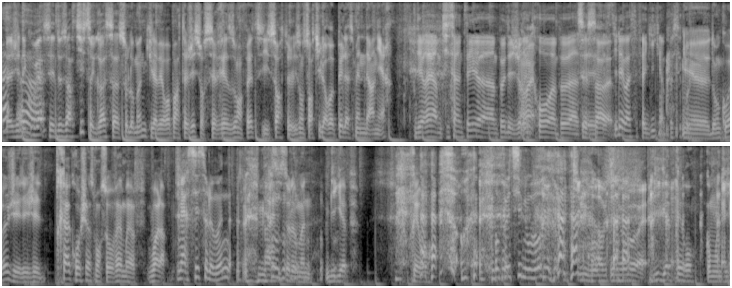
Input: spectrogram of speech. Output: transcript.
Ouais, bah, j'ai ouais, découvert ces deux artistes grâce à Solomon qui l'avait repartagé sur ses réseaux. En fait, ils sortent, ils ont sorti leur EP la semaine dernière. Je dirais un petit synthé, euh, un peu des jeux Ouais. rétro, un peu assez C'est ça, stylé, ouais, ça fait geek un peu, Et, euh, donc ouais, j'ai, j'ai très accroché à ce morceau. Enfin bref, voilà. Merci Solomon. Merci Solomon. Big up, frérot. Au petit nouveau. Petit nouveau. Petit nouveau, ouais. Big up frérot, comme on dit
